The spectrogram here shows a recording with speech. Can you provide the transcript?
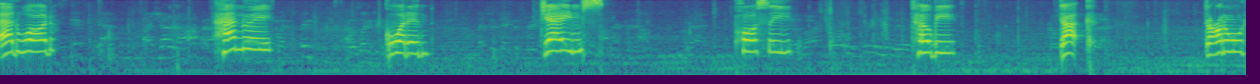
Edward, Henry, Gordon, James, Percy, Toby, Duck, Donald,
